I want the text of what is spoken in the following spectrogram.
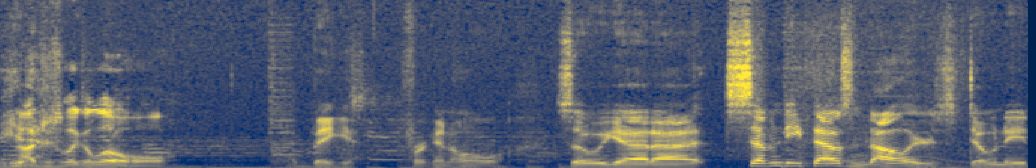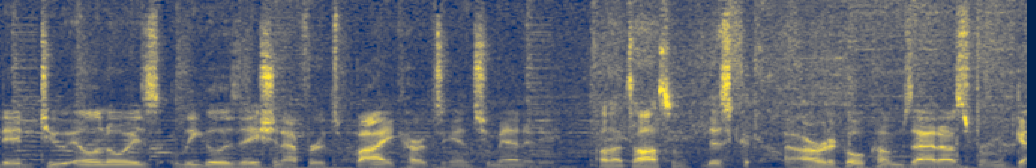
Yeah. not just like a little hole. a big freaking hole. So we got uh, seventy thousand dollars donated to Illinois' legalization efforts by Cards Against Humanity. Oh, that's awesome. This article comes at us from G-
